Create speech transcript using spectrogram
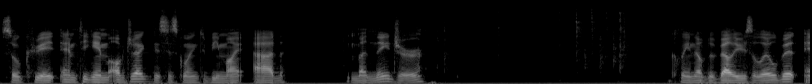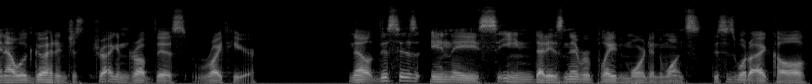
so create empty game object this is going to be my ad manager clean up the values a little bit and I will go ahead and just drag and drop this right here now this is in a scene that is never played more than once this is what I call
